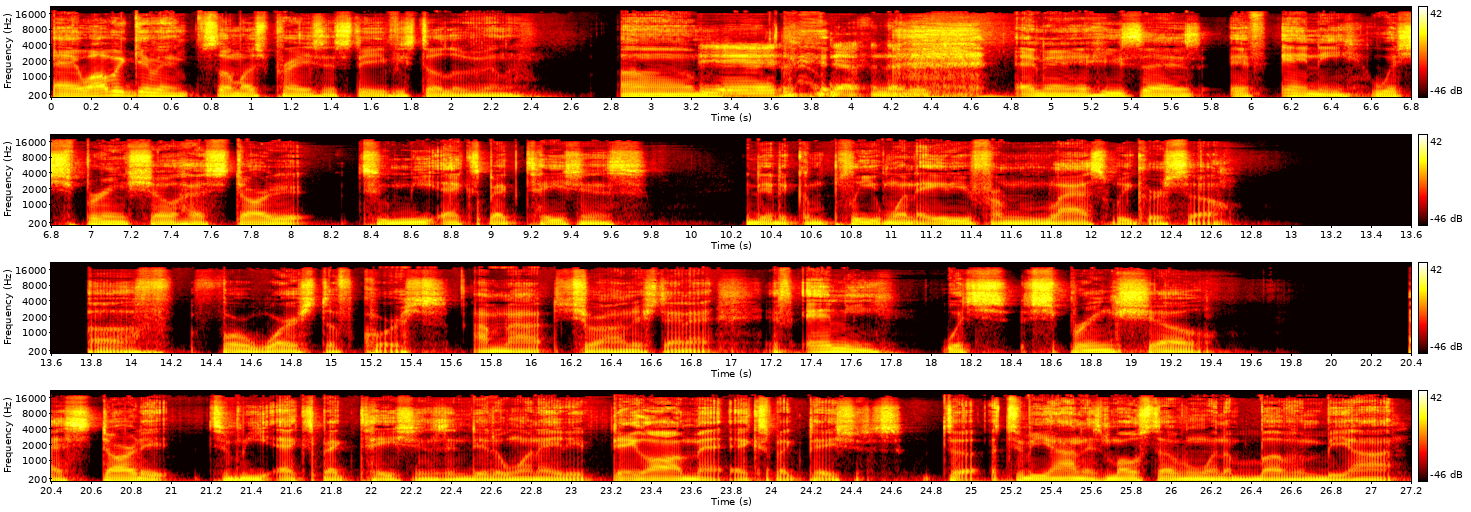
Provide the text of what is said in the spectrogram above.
Hey, why are we giving so much praise to Steve? He's still a villain. Um, yeah, definitely. And then he says, if any, which spring show has started to meet expectations and did a complete 180 from last week or so? Uh, f- for worst, of course. I'm not sure I understand that. If any, which spring show has started to meet expectations and did a 180. They all met expectations. To to be honest, most of them went above and beyond.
